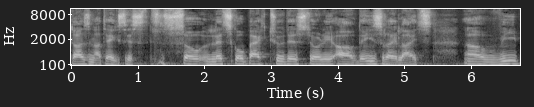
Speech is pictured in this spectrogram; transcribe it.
does not exist. So let's go back to the story of the Israelites. Uh, we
